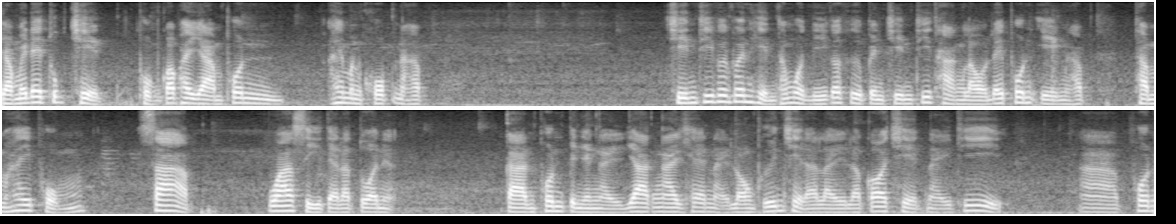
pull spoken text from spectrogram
ยังไม่ได้ทุกเฉดผมก็พยายามพ่นให้มันครบนะครับ ชิ้นที่เพื่อนๆเห็นทั้งหมดนี้ก็คือเป็นชิ้นที่ทางเราได้พ่นเองนะครับทำให้ผมทราบว่าสีแต่ละตัวเนี่ย การพ่นเป็นยังไงยากง่ายแค่ไหนรองพื้นเฉดอะไร แล้วก็เฉดไหนที่พ่น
